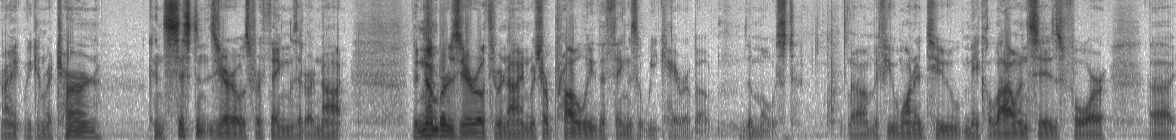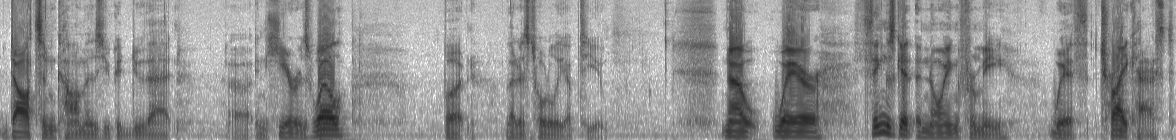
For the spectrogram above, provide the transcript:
Right? We can return consistent zeros for things that are not the numbers 0 through 9, which are probably the things that we care about the most. Um, if you wanted to make allowances for uh, dots and commas, you could do that uh, in here as well, but that is totally up to you. Now, where things get annoying for me with TRY_CAST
